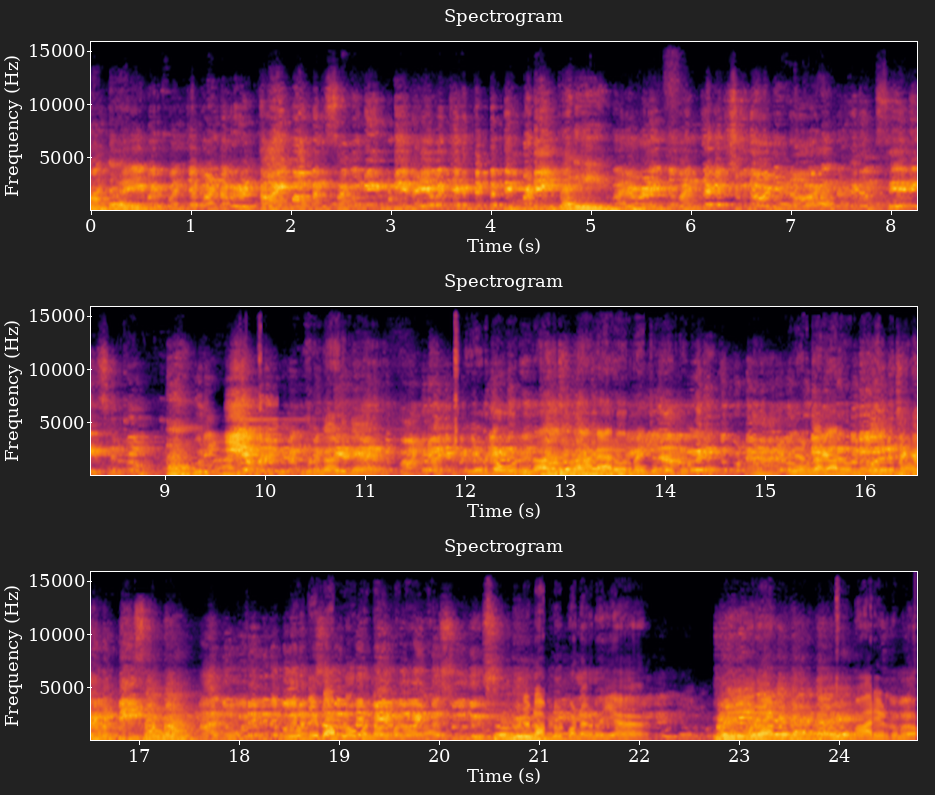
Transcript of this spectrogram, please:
பாண்டவர்கள். ஐவர் பஞ்ச பாண்டவர்கள். தாய்மாமன் சகுனியினுடைய நயவஞ்சக திட்டத்தின்படி படி. வரவழைத்து வஞ்சக எடுத்தா ஒரு வேற ஒரு மைண்ட் செட் எடுத்தா வேற ஒரு விதமான யூடியூப்ல upload பண்ணாலும் பண்ணுவாங்க. யூடியூப்ல அப்லோட் பண்ணாங்கன்னு வைப்பதற்காக. மாறி எடுத்தோம்னா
